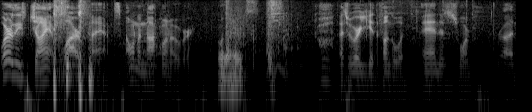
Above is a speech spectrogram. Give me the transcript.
What are these giant flower plants? I want to knock one over. Oh, that hurts. That's where you get the fungal wood. And there's a swarm. Run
